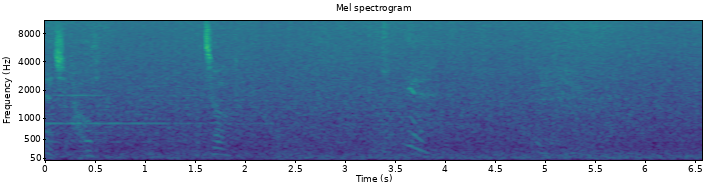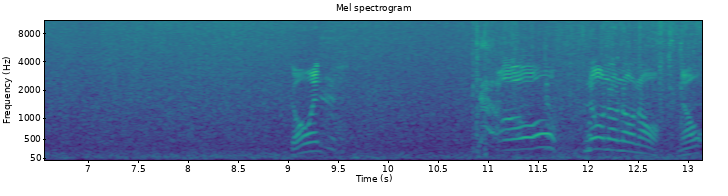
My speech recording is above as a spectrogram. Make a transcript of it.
That should hold. Let's hope. Going. Oh! No, no, no, no. No.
